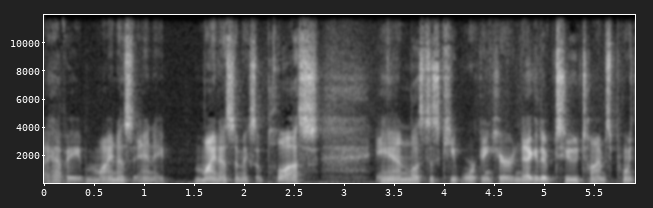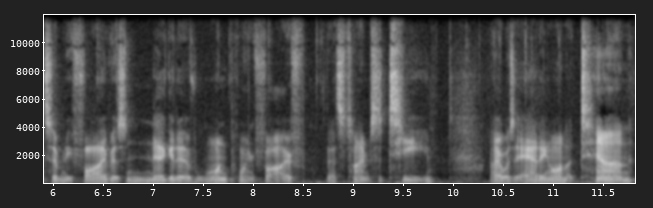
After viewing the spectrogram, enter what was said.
I have a minus and a minus. It makes a plus. And let's just keep working here. Negative 2 times 0.75 is negative 1.5. That's times the t. I was adding on a 10,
